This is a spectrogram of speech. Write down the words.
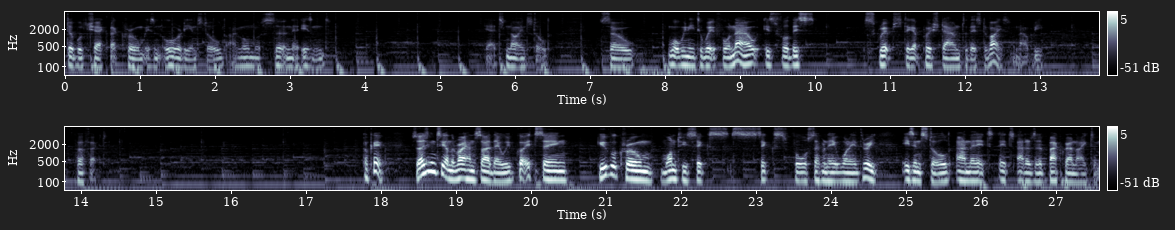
double check that Chrome isn't already installed, I'm almost certain it isn't. Yeah, it's not installed. So what we need to wait for now is for this script to get pushed down to this device, and that would be perfect. Okay, so as you can see on the right hand side there, we've got it saying Google Chrome 12664788183 is installed, and then it's, it's added a background item.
